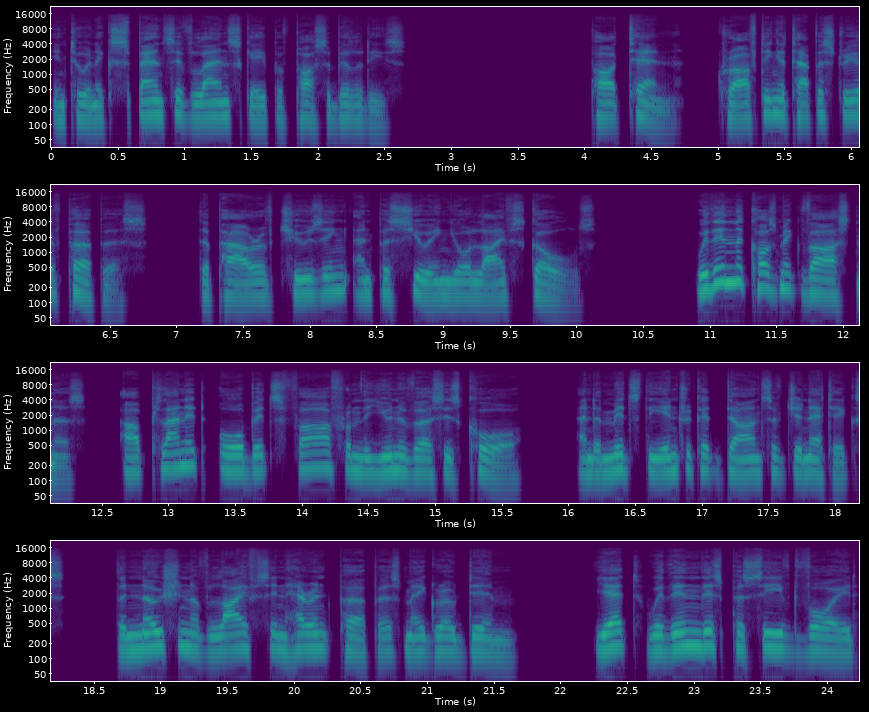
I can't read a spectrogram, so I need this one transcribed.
into an expansive landscape of possibilities. Part 10 Crafting a Tapestry of Purpose The Power of Choosing and Pursuing Your Life's Goals. Within the cosmic vastness, our planet orbits far from the universe's core, and amidst the intricate dance of genetics, the notion of life's inherent purpose may grow dim. Yet within this perceived void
